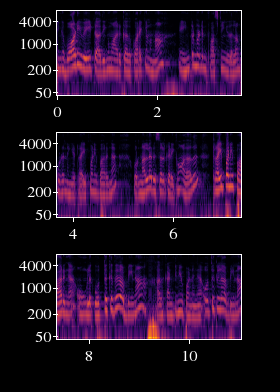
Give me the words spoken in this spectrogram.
நீங்கள் பாடி வெயிட் அதிகமாக இருக்குது அதை குறைக்கணும்னா இன்டர்மீடியன்ட் ஃபாஸ்டிங் இதெல்லாம் கூட நீங்கள் ட்ரை பண்ணி பாருங்கள் ஒரு நல்ல ரிசல்ட் கிடைக்கும். அதாவது ட்ரை பண்ணி பாருங்கள் உங்களுக்கு ஒத்துக்குது அப்படின்னா அதை கண்டினியூ பண்ணுங்கள் ஒத்துக்கல அப்படின்னா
